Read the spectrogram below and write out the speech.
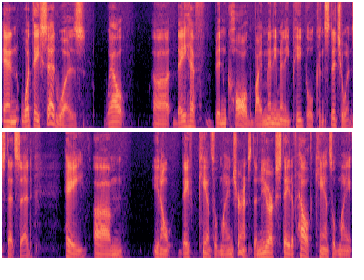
And what they said was, well, uh, they have been called by many, many people, constituents, that said, hey, um, you know, they've canceled my insurance. The New York State of Health canceled my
